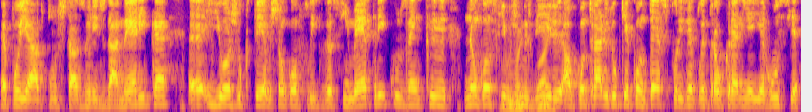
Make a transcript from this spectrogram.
apoiado pelos Estados Unidos da América, eh, e hoje o que temos são conflitos assimétricos em que não conseguimos Muito medir, bem. ao contrário do que acontece, por exemplo, entre a Ucrânia e a Rússia,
